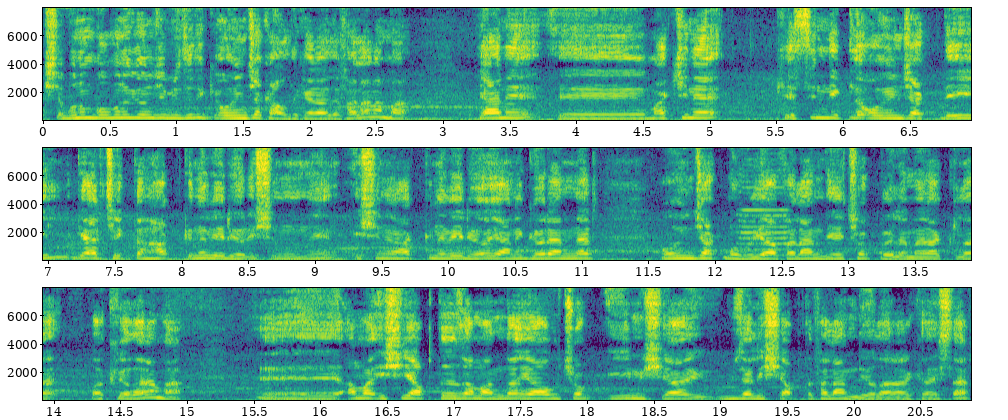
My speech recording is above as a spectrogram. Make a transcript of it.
İşte bunun bomunu görünce biz dedik oyuncak aldık herhalde falan ama yani e, makine kesinlikle oyuncak değil. Gerçekten hakkını veriyor. İşini, işinin hakkını veriyor. Yani görenler oyuncak mı bu ya falan diye çok böyle merakla bakıyorlar ama e, ama işi yaptığı zaman da ya bu çok iyiymiş ya güzel iş yaptı falan diyorlar arkadaşlar.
